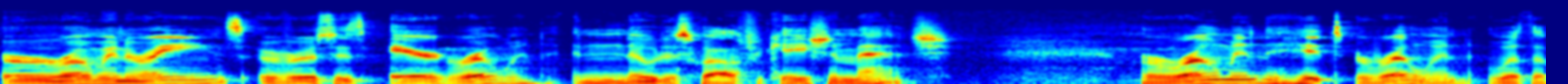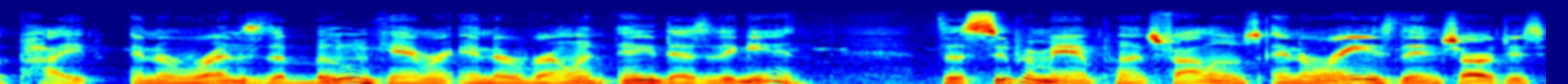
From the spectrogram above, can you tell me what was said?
Roman Reigns versus Eric Rowan, no disqualification match. Roman hits Rowan with a pipe and runs the boom camera into Rowan, and he does it again. The Superman punch follows, and Reigns then charges,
